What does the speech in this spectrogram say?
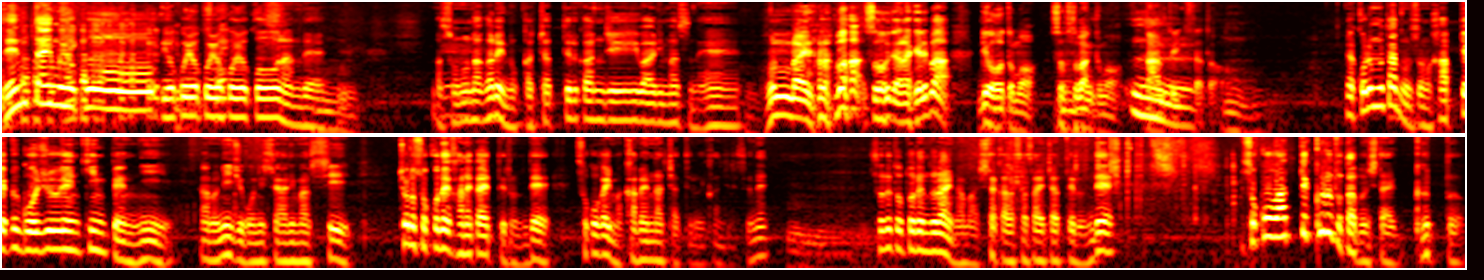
全体も横、横横横横なんで、まあ、その流れに乗っかっちゃってる感じはありますね。本来ならば、そうじゃなければ、両方とも、ソフトバンクも、バンと言ってたと。いやこれも多分その850円近辺にあの25日線ありますし、ちょうどそこで跳ね返ってるんで、そこが今壁になっちゃってる感じですよね。それとトレンドラインがまあ下から支えちゃってるんで、そこ割ってくると多分下へグッと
